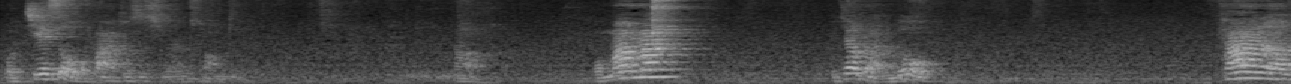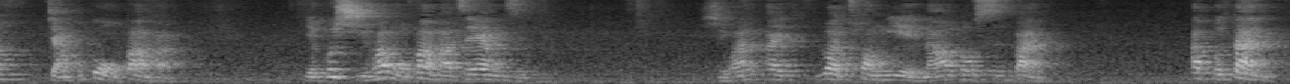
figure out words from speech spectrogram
我接受我爸就是喜欢创业，啊，我妈妈比较软弱，她呢讲不过我爸爸，也不喜欢我爸爸这样子，喜欢爱乱创业，然后都失败，啊，不但。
